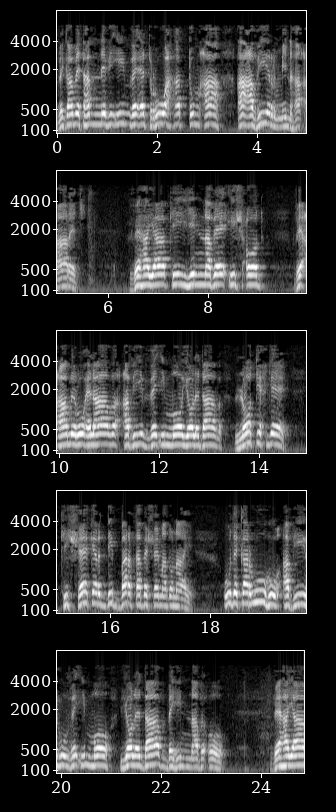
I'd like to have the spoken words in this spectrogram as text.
וגם את הנביאים ואת רוח הטומאה אעביר מן הארץ. והיה כי ינבא איש עוד, ואמרו אליו אביו ואמו יולדיו, לא תחיה, כי שקר דיברת בשם אדוני, ודקרוהו אביהו ואמו יולדיו בהנבאו. והיה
